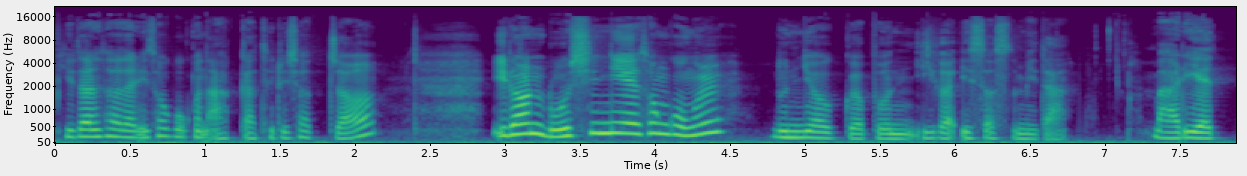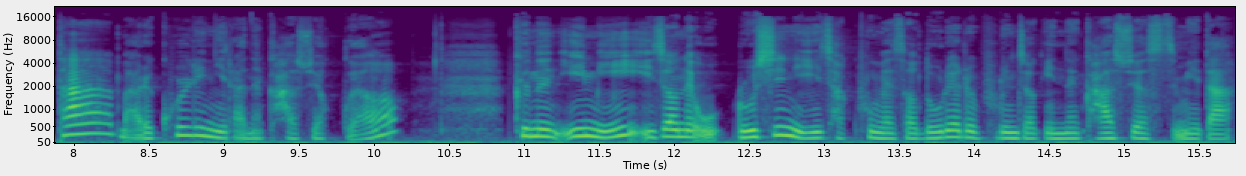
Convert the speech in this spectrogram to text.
비단사다리 서곡은 아까 들으셨죠? 이런 로시니의 성공을 눈여겨본 이가 있었습니다. 마리에타 마르콜리니라는 가수였고요. 그는 이미 이전에 오- 로시니 작품에서 노래를 부른 적이 있는 가수였습니다.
